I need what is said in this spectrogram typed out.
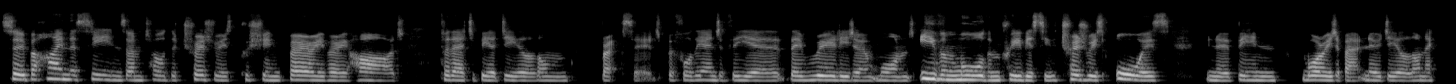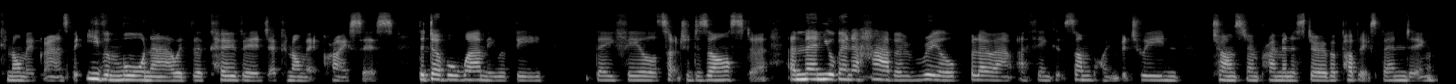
So behind the scenes, I'm told the Treasury is pushing very very hard for there to be a deal on Brexit before the end of the year. They really don't want even more than previously. The Treasury's always you know been worried about no deal on economic grounds, but even more now with the COVID economic crisis, the double whammy would be they feel such a disaster. And then you're going to have a real blowout, I think, at some point between Chancellor and Prime Minister over public spending.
